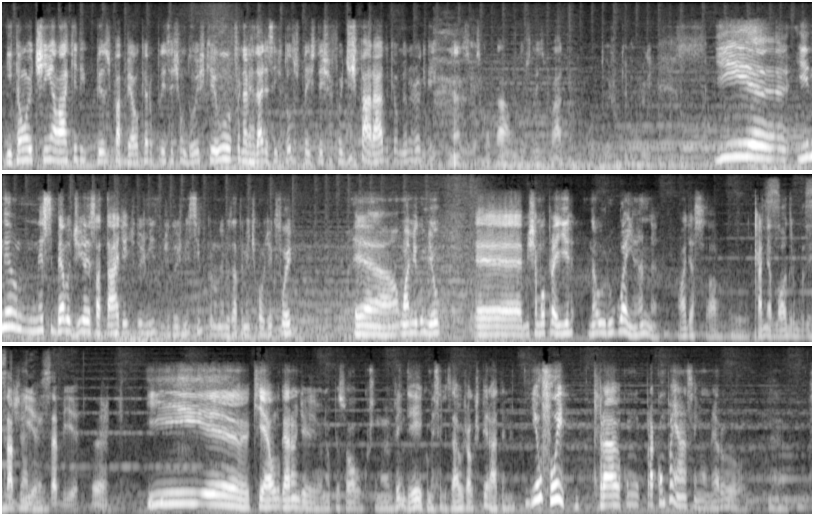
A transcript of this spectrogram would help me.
Então eu tinha lá aquele peso de papel que era o PlayStation 2, que eu, foi, na verdade, assim, de todos os PlayStations, foi disparado que eu menos joguei. Né? Se você contar 1, 2, 3 e 4, E, e ne- nesse belo dia, essa tarde aí de, 2000, de 2005, que eu não lembro exatamente qual dia que foi, é, um amigo meu é, me chamou para ir na Uruguaiana. Olha só, o camelódromo do Sabia, sabia. é. E que é o lugar onde né, o pessoal costuma vender e comercializar os jogos piratas, né? E eu fui pra acompanhar, assim, um mero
